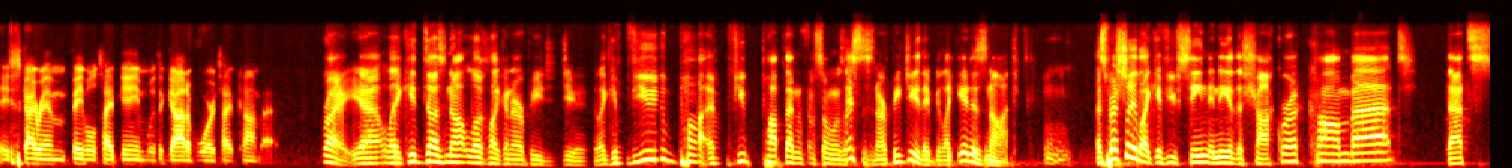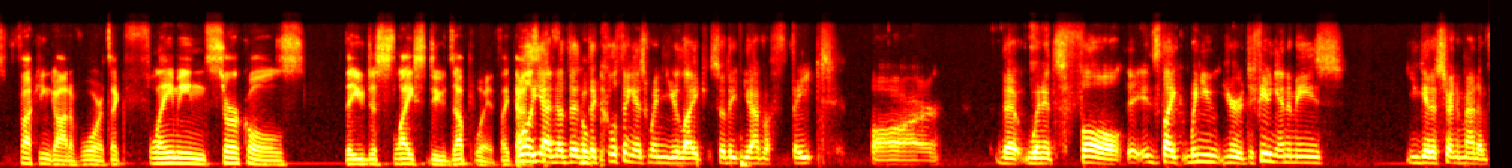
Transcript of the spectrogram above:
a Skyrim Fable type game with a God of War type combat. Right? Yeah, like it does not look like an RPG. Like if you pop, if you pop that in front of someone, this is an RPG, they'd be like, it is not. Mhm. Especially like if you've seen any of the chakra combat, that's fucking God of War. It's like flaming circles that you just slice dudes up with. Like that's well, yeah, no. The, the cool thing is when you like, so that you have a fate bar that when it's full, it's like when you you're defeating enemies, you get a certain amount of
